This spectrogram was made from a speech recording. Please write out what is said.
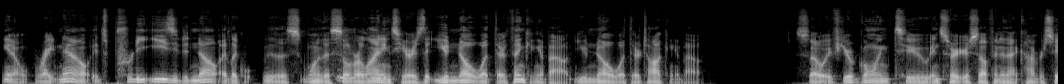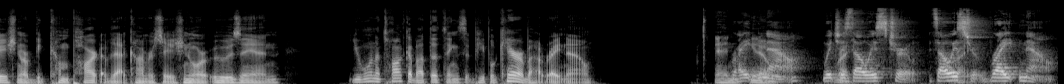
you know, right now it's pretty easy to know. Like this, one of the silver Mm-hmm. linings here is that you know what they're thinking about. You know what they're talking about. So if you're going to insert yourself into that conversation or become part of that conversation or ooze in, you want to talk about the things that people care about right now. And right you know, now, which is always true. It's always Right. true. Right now.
